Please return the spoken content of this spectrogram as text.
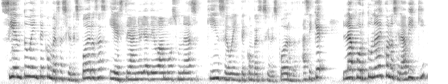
120 conversaciones poderosas y este año ya llevamos unas 15 o 20 conversaciones poderosas. Así que la fortuna de conocer a Vicky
